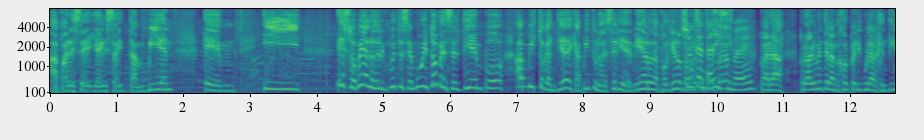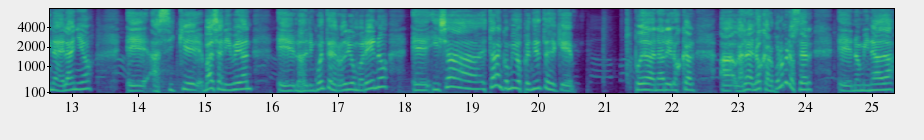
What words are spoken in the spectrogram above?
Aparece Yair Said también. eh, y eso, vean los delincuentes en movie, tómense el tiempo. Han visto cantidad de capítulos de series de mierda. ¿Por qué no Yo tomarse encantadísima, eh. Para probablemente la mejor película argentina del año. Eh, así que vayan y vean eh, Los delincuentes de Rodrigo Moreno. eh, y ya estarán conmigo pendientes de que pueda ganar el Oscar, a, ganar el Oscar, o por lo menos ser eh, nominada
